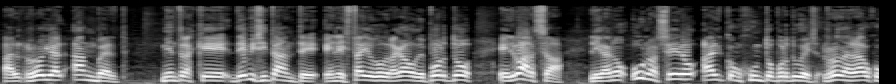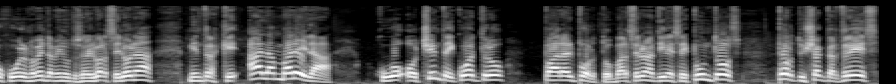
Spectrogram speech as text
al Royal Ambert mientras que de visitante en el Estadio do Dragao de Porto, el Barça le ganó 1 a 0 al conjunto portugués. Ronald Araujo jugó los 90 minutos en el Barcelona, mientras que Alan Varela jugó 84 para el Porto. Barcelona tiene 6 puntos, Porto y Shakhtar 3.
